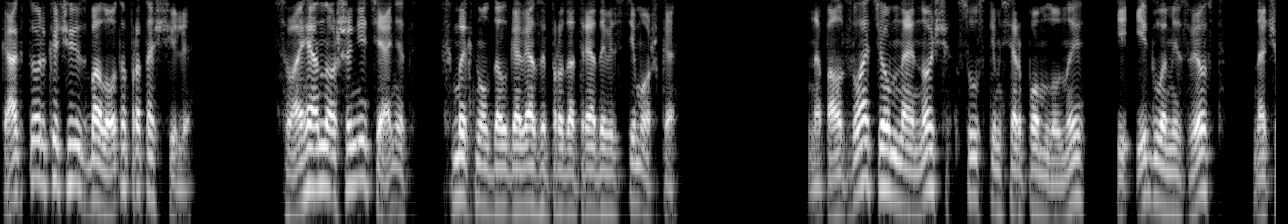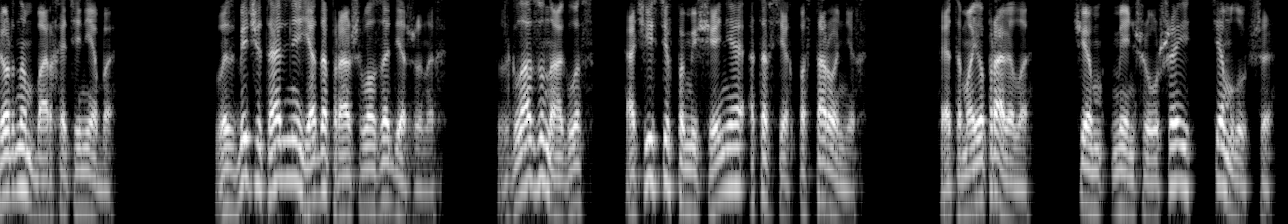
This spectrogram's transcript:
Как только через болото протащили. «Своя ноша не тянет», — хмыкнул долговязый продотрядовец Тимошка. Наползла темная ночь с узким серпом луны и иглами звезд на черном бархате неба. В избе читальни я допрашивал задержанных. С глазу на глаз, очистив помещение ото всех посторонних. Это мое правило. Чем меньше ушей, тем лучше.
